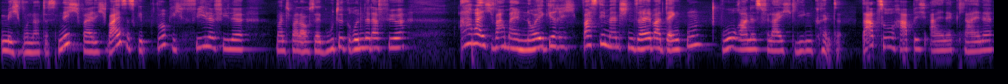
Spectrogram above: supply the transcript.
Mich wundert es nicht, weil ich weiß, es gibt wirklich viele, viele, manchmal auch sehr gute Gründe dafür. Aber ich war mal neugierig, was die Menschen selber denken woran es vielleicht liegen könnte. Dazu habe ich eine kleine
